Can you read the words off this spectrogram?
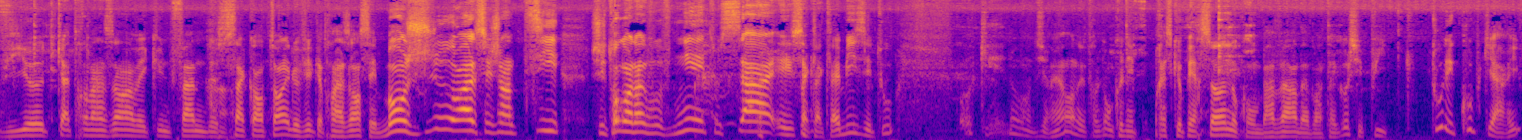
vieux de 80 ans avec une femme de 50 ans. Et le vieux de 80 ans, c'est bonjour, ah, c'est gentil, je suis trop content que vous veniez, tout ça. Et ça claque la bise et tout. Ok, nous on dit rien, on est tranquille, on connaît presque personne, donc on bavarde à droite à gauche. Et puis tous les couples qui arrivent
